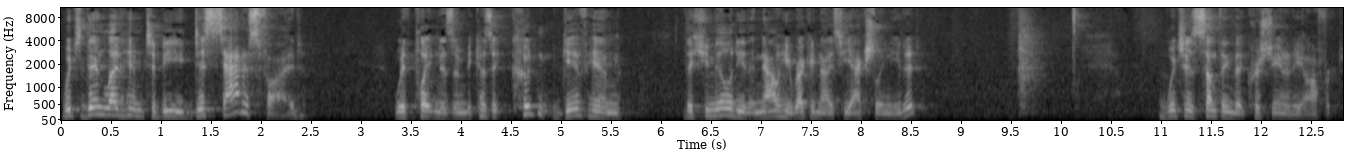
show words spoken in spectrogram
which then led him to be dissatisfied with Platonism because it couldn't give him the humility that now he recognized he actually needed, which is something that Christianity offered.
